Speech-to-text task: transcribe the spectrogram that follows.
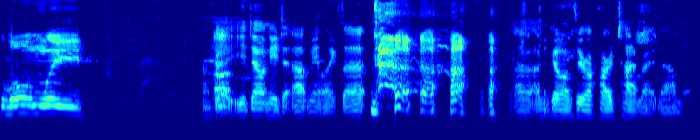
Lonely. I love opening Okay, you don't need to out me like that. I- I'm going through a hard time right now.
